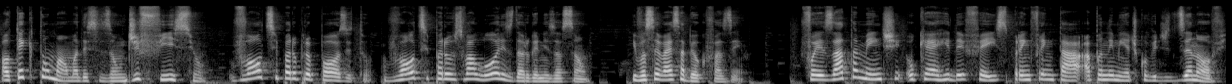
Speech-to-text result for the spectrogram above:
Ao ter que tomar uma decisão difícil, volte-se para o propósito, volte-se para os valores da organização e você vai saber o que fazer. Foi exatamente o que a RD fez para enfrentar a pandemia de Covid-19.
